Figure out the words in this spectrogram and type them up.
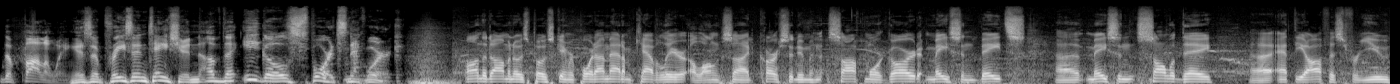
The following is a presentation of the Eagles Sports Network. On the Domino's post-game report, I'm Adam Cavalier alongside Carson Newman, sophomore guard Mason Bates. Uh, Mason, solid day uh, at the office for you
